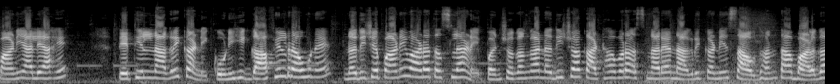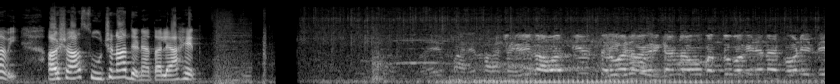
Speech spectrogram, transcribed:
पाणी आले आहे. तेथील नागरिकांनी कोणीही गाफील राहू नये नदीचे पाणी वाढत असल्याने पंचगंगा नदीच्या काठावर असणाऱ्या नागरिकांनी सावधानता बाळगावी अशा सूचना देण्यात आल्या आहेत. गावातील सर्व नागरिकांना व बंधू भगिनींना कळून येते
